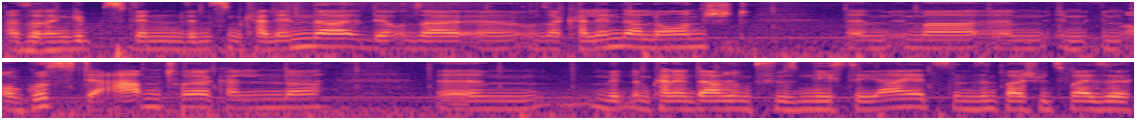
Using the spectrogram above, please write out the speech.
Also dann gibt es, wenn es einen Kalender, der unser, äh, unser Kalender launcht, ähm, immer ähm, im, im August, der Abenteuerkalender, ähm, mit einem Kalendarium fürs nächste Jahr jetzt, dann sind beispielsweise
